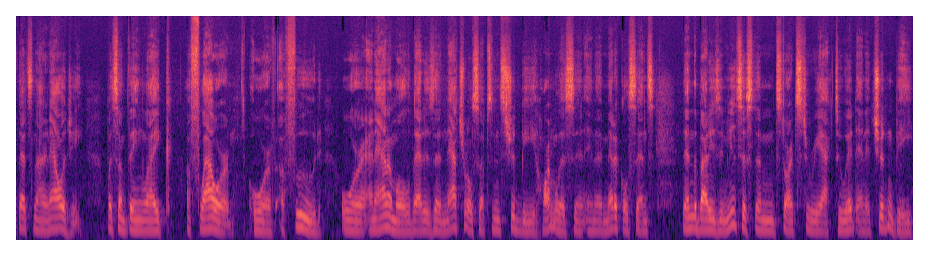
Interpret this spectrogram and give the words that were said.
That's not an allergy. But something like a flower or a food or an animal that is a natural substance should be harmless in, in a medical sense. Then the body's immune system starts to react to it, and it shouldn't be.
